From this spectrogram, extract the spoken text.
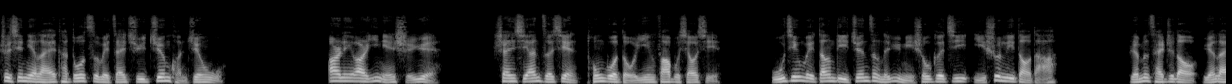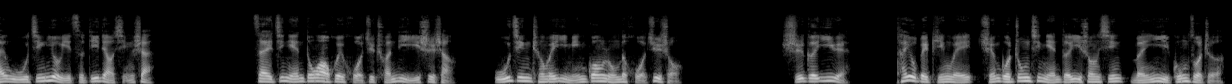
这些年来，他多次为灾区捐款捐物。二零二一年十月，山西安泽县通过抖音发布消息，吴京为当地捐赠的玉米收割机已顺利到达，人们才知道，原来吴京又一次低调行善。在今年冬奥会火炬传递仪式上，吴京成为一名光荣的火炬手。时隔一月，他又被评为全国中青年德艺双馨文艺工作者。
